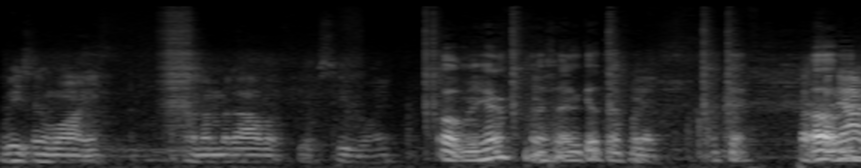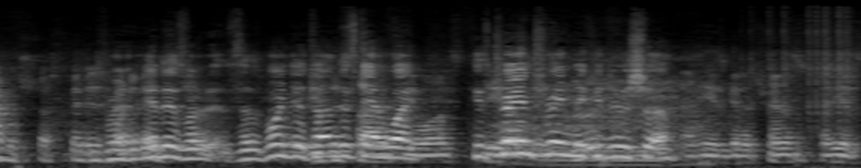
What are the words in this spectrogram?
reason why. On Amid Aleph, you'll see why. Oh, over here, I didn't get that far. Yeah. Okay, But Um, for now, it's just, it is what right. it it is. is what it is. So it's important to understand why he he's transferring the has kedusha. and he's going to transfer. He's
